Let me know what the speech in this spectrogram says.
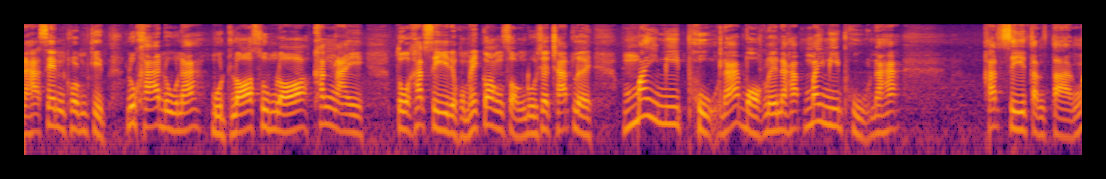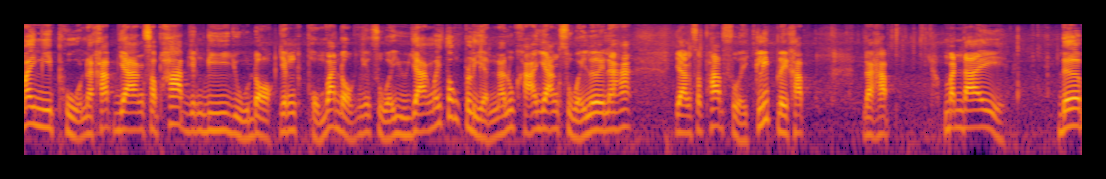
นะฮะเส้นคมกริบลูกค้าดูนะหมุดล้อซูมล้อข้างในตัวคัสซีเดี๋ยวผมให้กล้องส่องดูชัดๆเลย ไม่มีผุนะบอกเลยนะครับ ไม่มีผุนะฮะคัดซีต่างๆ ไม่มีผุนะครับ ยางสภาพยังดีอยู่ดอกยังผมว่าดอกยังสวยอยู่ยางไม่ต้องเปลี่ยนนะลูกค้ายางสวยเลยนะฮะยางสภาพสวยกลิบเลยครับนะครับ บันได เดิม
